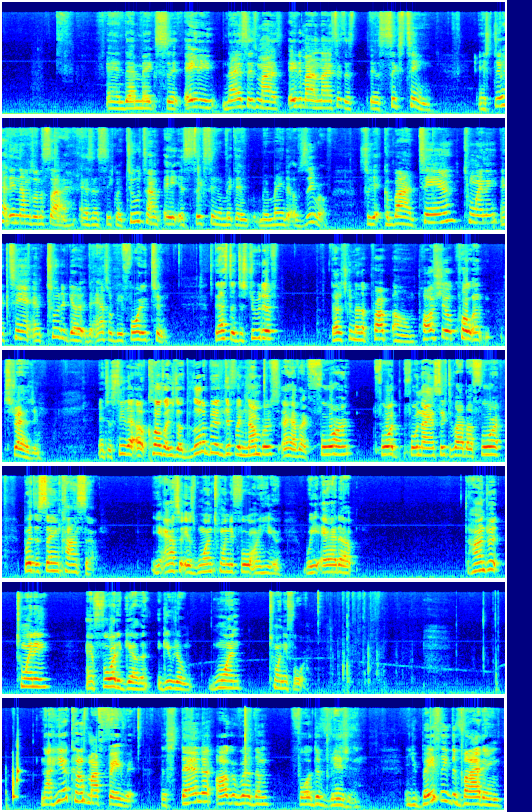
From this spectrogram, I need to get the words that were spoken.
And that makes it 80. 96 minus 80 minus 96 is, is 16 and still had these numbers on the side. As in sequence 2 times 8 is 16 will make the remainder of 0 so you combine 10 20 and 10 and 2 together the answer would be 42 that's the distributive that's another prop, um, partial quotient strategy. And to see that up close I use a little bit of different numbers. I have like 4 4 496 divided by 4 but it's the same concept. Your answer is 124 on here. We add up 120 and 4 together and give you the 124. Now here comes my favorite, the standard algorithm for division. And you're basically dividing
